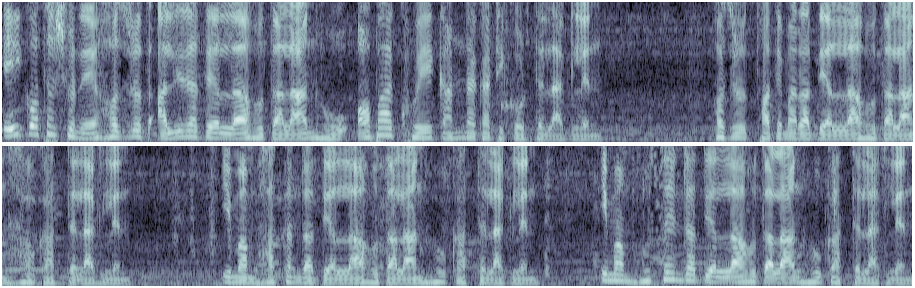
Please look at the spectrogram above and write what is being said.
এই কথা শুনে হজরত আলী রাদে আল্লাহ তালানহু অবাক হয়ে কান্নাকাটি করতে লাগলেন। হজরত ফাতেমা রাদি আল্লাহ তালানহাও কাঁদতে লাগলেন। ইমাম হাসান রাদি আল্লাহ তালানহু কাঁদতে লাগলেন। ইমাম হুসাইন রাদি আল্লাহ তালানহু কাঁদতে লাগলেন।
